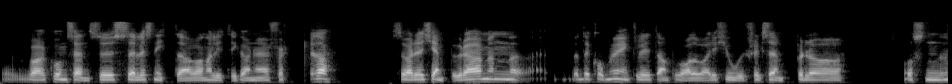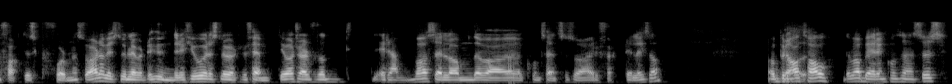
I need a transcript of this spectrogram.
var konsensus eller snittet av analytikerne 40, da, så var det kjempebra. Men det kommer jo egentlig litt an på hva det var i fjor, f.eks. Og hvordan den faktiske performance var. da. Hvis du leverte 100 i fjor, og så leverte du 50 i år, så er det fortsatt ræva, selv om det var konsensus var 40, liksom. Og bra tall. Det var bedre enn konsensus.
